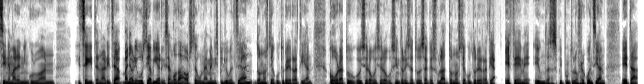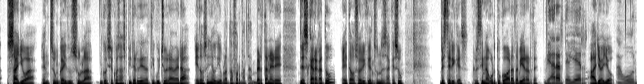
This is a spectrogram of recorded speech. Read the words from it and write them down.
zinemaren inguruan hitz egiten aritzea, baina hori guztia bihar izango da, osteguna hemen izpilu beltzean, Donostia Kultura Irratian. Gogoratu, goizero, goizero, sintonizatu dezakezula Donostia Kultura Irratia FM eundazazpi.lo frekuentzian, eta saioa entzun gai duzula goizeko zazpiterdietatik gutxora bera, edo zein audio plataformatan. Bertan ere deskargatu eta osorik entzun dezakezu. Besterik ez, Kristina gurtuko gara eta bihar arte. Bihar arte, oier, Aio, aio. agur.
